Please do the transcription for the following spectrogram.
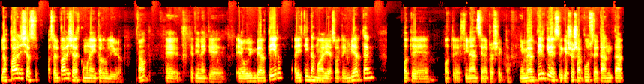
los publishers, o sea, el publisher es como un editor de un libro, ¿no? Eh, que tiene que eh, o invertir, hay distintas modalidades, o te invierten o te, o te financian el proyecto. Invertir quiere decir que yo ya puse tanta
